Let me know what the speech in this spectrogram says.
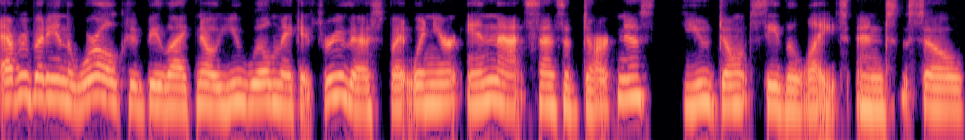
everybody in the world could be like, no, you will make it through this. But when you're in that sense of darkness, you don't see the light. And so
